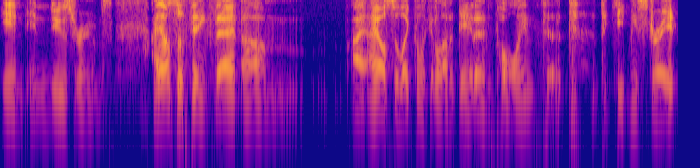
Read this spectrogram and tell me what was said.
in in newsrooms. I also think that um, I, I, also like to look at a lot of data and polling to, to, to keep me straight,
